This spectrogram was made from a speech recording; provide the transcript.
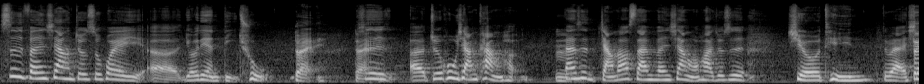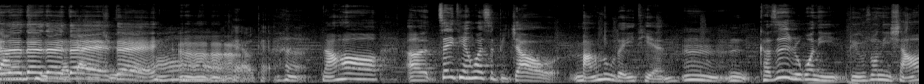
四分像就是会呃有点抵触，对对是呃就互相抗衡。嗯但是讲到三分像的话，就是休听，对不对？对对对对嗯嗯嗯 OK OK，哼然后呃这一天会是比较忙碌的一天。嗯嗯，可是如果你比如说你想要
